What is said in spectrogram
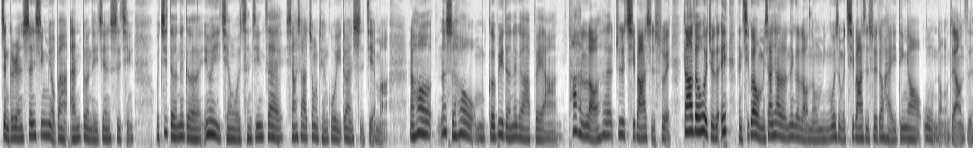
整个人身心没有办法安顿的一件事情。我记得那个，因为以前我曾经在乡下种田过一段时间嘛，然后那时候我们隔壁的那个阿伯啊，他很老，他就是七八十岁，大家都会觉得诶，很奇怪，我们乡下的那个老农民为什么七八十岁都还一定要务农这样子？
